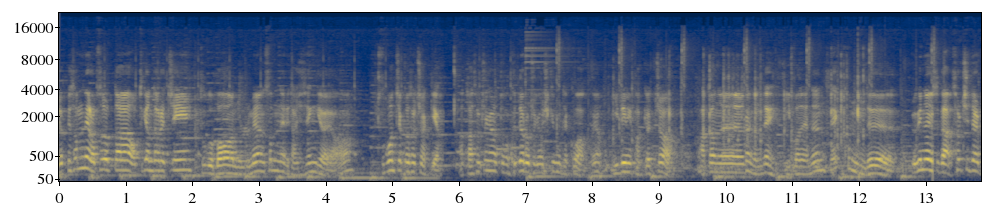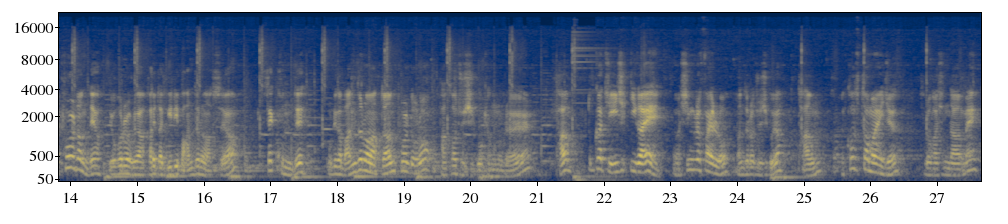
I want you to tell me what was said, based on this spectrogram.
옆에 썸네일 없어졌다 어떻게 한다 그랬지? 두고 번 누르면 썸네일이 다시 생겨요. 두 번째 거 설치할게요. 아까 설정해놨던 거 그대로 적용시키면 될 것 같고요. 이름이 바뀌었죠? 아까는 했는데 이번에는 세콘드 여기는 가 설치될 폴더인데요. 요거를 우리가 아까다 미리 만들어 놨어요. 세콘드 우리가 만들어 놨던 폴더로 바꿔주시고 경로를 다음 똑같이 20기가의 싱글 파일로 만들어 주시고요. 다음 커스터마이즈 들어가신 다음에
